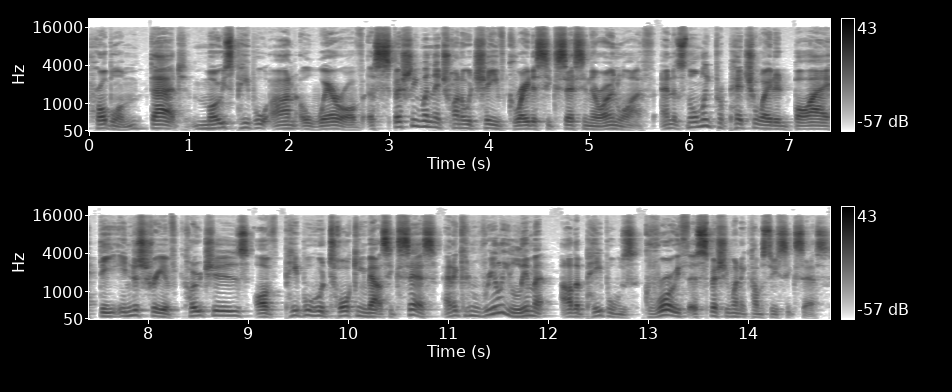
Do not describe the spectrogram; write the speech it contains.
problem that most people aren't aware of, especially when they're trying to achieve greater success in their own life. And it's normally perpetuated by the industry of coaches, of people who are talking about success, and it can really limit other people's growth, especially when it comes to success.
